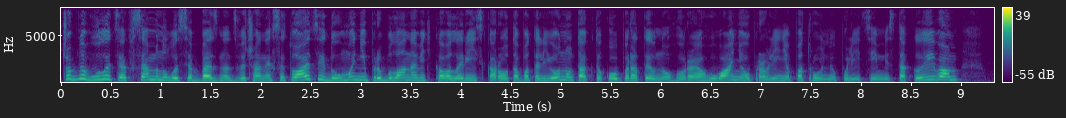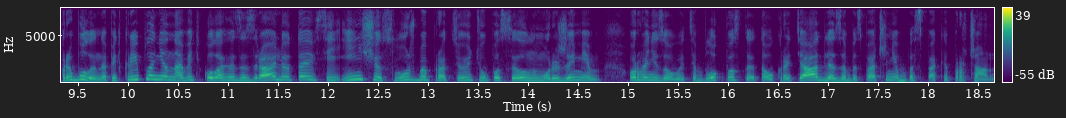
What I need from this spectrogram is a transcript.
Щоб на вулицях все минулося без надзвичайних ситуацій, до Умані прибула навіть кавалерійська рота батальйону тактико-оперативного реагування управління патрульної поліції міста Києва. Прибули на підкріплення навіть колеги з Ізраїлю та й всі інші служби працюють у посиленому режимі. Організовуються блокпости та укриття для забезпечення безпеки прочан.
